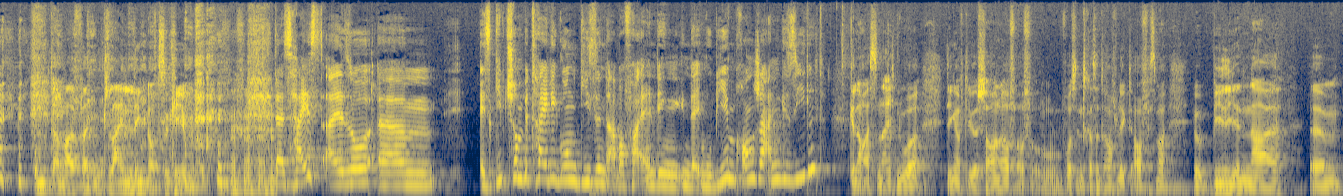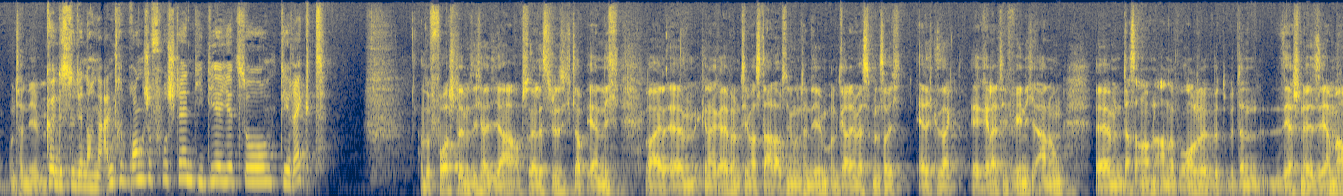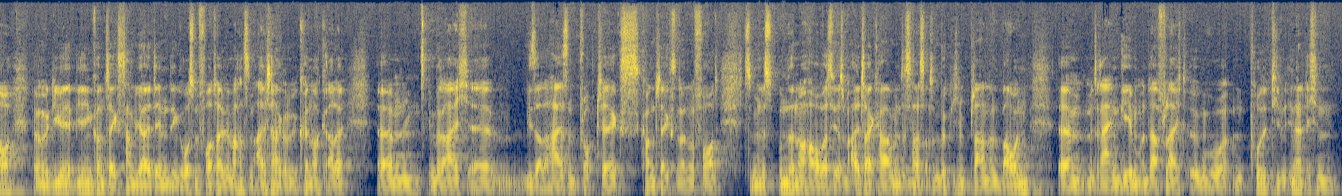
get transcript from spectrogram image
um da mal vielleicht einen kleinen Link noch zu geben. das heißt also, ähm, es gibt schon Beteiligungen, die sind aber vor allen Dingen in der Immobilienbranche angesiedelt. Genau, es sind eigentlich nur Dinge, auf die wir schauen, auf, auf wo das Interesse drauf liegt, auf mal, immobiliennahe ähm, Unternehmen. Könntest du dir noch eine andere Branche vorstellen, die dir jetzt so direkt also vorstellen mit Sicherheit ja, ob es realistisch ist, ich glaube eher nicht, weil ähm, generell dem Thema Startups und Unternehmen und gerade Investments habe ich ehrlich gesagt relativ wenig Ahnung. Ähm, das auch noch eine andere Branche wird, wird dann sehr schnell sehr mau. Beim Immobilienkontext haben wir halt den, den großen Vorteil, wir machen es im Alltag und wir können auch gerade ähm, im Bereich, äh, wie sie alle heißen, PropTechs, Context und so fort, zumindest unser Know-how, was wir aus dem Alltag haben, das heißt aus dem wirklichen Planen und Bauen ähm, mit reingeben und da vielleicht irgendwo einen positiven inhaltlichen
